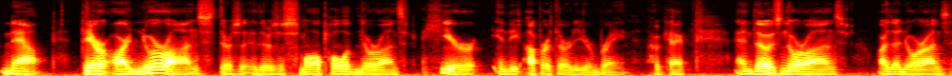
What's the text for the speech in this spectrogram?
Now, there are neurons, there's a, there's a small pool of neurons here in the upper third of your brain, okay? And those neurons are the neurons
